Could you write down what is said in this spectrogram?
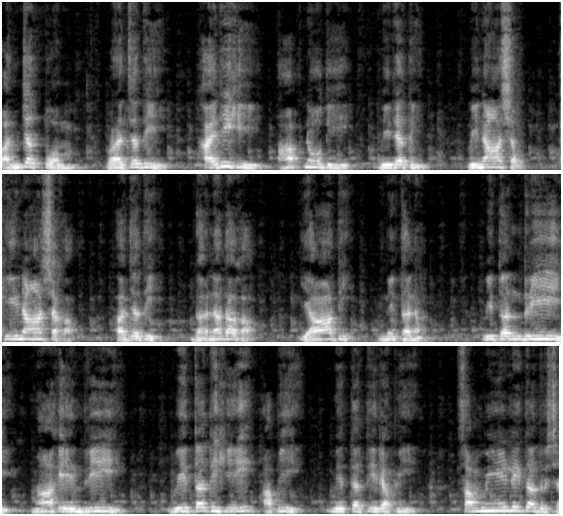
പഞ്ചത്വം വ്രജതി ഹരിഹി ആപ്നോതി വിരതി വിനാശം കീനാശ ഭജതി ധനതഹ യാതി നിധനം വിതന്ത്രീ മാഹേന്ദ്രീ വിതതി അപി വിതതിരപി സമ്മീളിതദൃശ.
